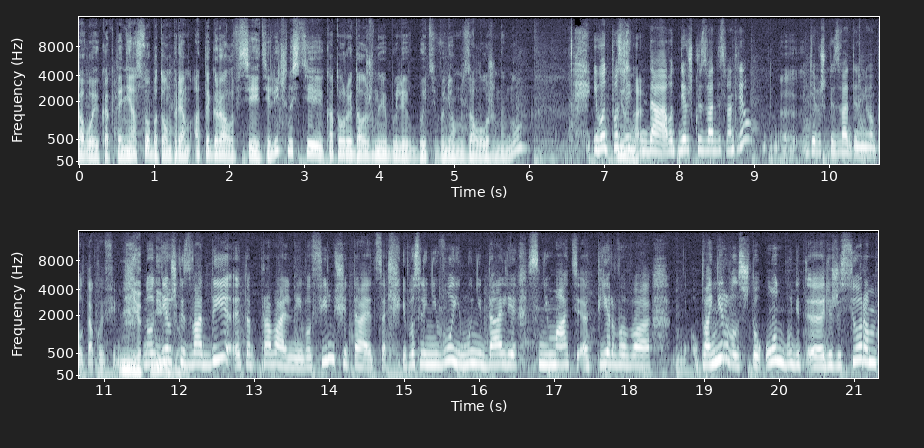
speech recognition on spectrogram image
что Маковой как-то не особо-то он прям отыграл все эти личности, которые должны были быть в нем заложены. Ну, И вот после, да, вот девушку из воды смотрел? Девушка из воды у него был такой фильм. Нет, Но не девушка видел. из воды это провальный его фильм считается, и после него ему не дали снимать э, первого. Планировалось, что он будет э, режиссером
